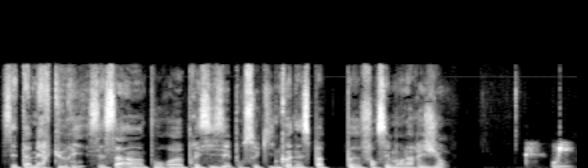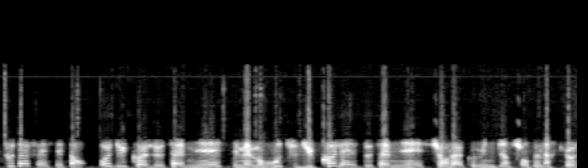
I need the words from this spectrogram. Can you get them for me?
c'est à Mercury, c'est ça, hein, pour euh, préciser pour ceux qui ne connaissent pas forcément la région? Oui, tout à fait. C'est en haut du col de Tamier, c'est même route du collet de Tamier, sur la commune bien sûr de Mercury.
